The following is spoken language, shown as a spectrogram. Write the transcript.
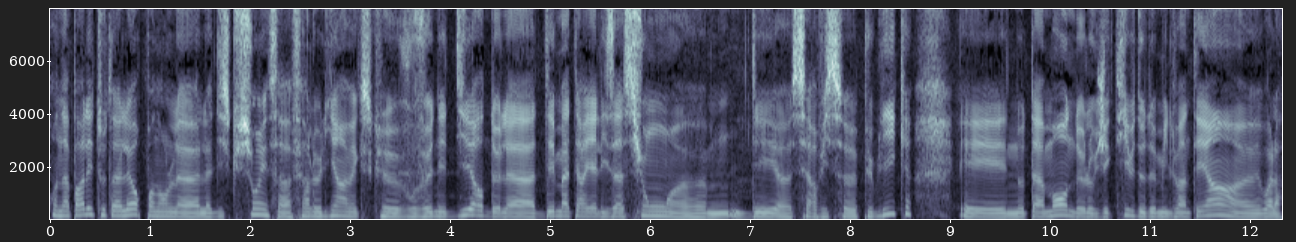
On a parlé tout à l'heure pendant la, discussion et ça va faire le lien avec ce que vous venez de dire de la dématérialisation euh, des services publics et notamment de l'objectif de 2021. Euh, voilà,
